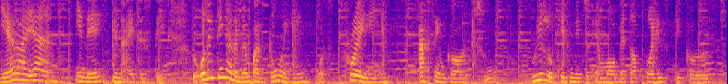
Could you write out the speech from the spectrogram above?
here I am in the United States. The only thing I remember doing was praying, asking God to relocate me to a more better place because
